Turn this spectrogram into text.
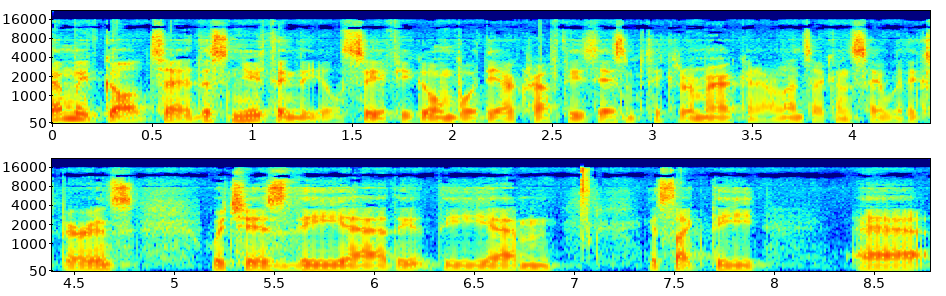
Then we've got uh, this new thing that you'll see if you go on board the aircraft these days, in particular American Airlines, I can say with experience, which is the, uh, the, the um, it's like the uh,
